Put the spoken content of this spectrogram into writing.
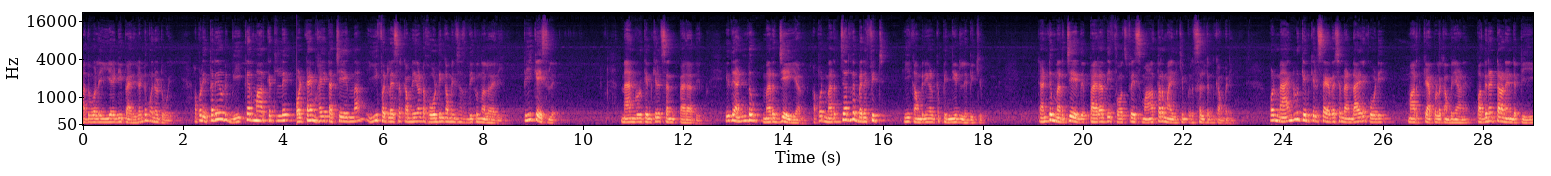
അതുപോലെ ഇ ഐ ഡി പാരി രണ്ടും മുന്നോട്ട് പോയി. അപ്പോൾ ഇത്രയും ഒരു വീക്കർ മാർക്കറ്റിൽ ഓൾ ടൈം ഹൈ ടച്ച് ചെയ്യുന്ന ഈ ഫെർട്ടിലൈസർ കമ്പനികളുടെ ഹോൾഡിംഗ് കമ്പനീസ് ശ്രദ്ധിക്കുന്ന നല്ലതായിരിക്കും. ഈ കേസിൽ മാംഗ്ലൂർ കെമിക്കൽസ് ആൻഡ് പാരാദീപ് ഇത് രണ്ടും മെർജ് ചെയ്യുകയാണ്. അപ്പോൾ മെർജറിന്റെ ബെനിഫിറ്റ് ഈ കമ്പനികൾക്ക് പിന്നീട് ലഭിക്കും. രണ്ടും മെർജ് ചെയ്ത് പാരാദീപ് ഫോസ്ഫേസ് മാത്രമായിരിക്കും റിസൾട്ടൻ കമ്പനി അപ്പോൾ മാംഗ്ലൂർ കെമിക്കൽസ് ഏകദേശം രണ്ടായിരം കോടി മാർക്കറ്റ് ക്യാപ്പുള്ള കമ്പനിയാണ് പതിനെട്ടാണ് എന്റെ പി ഇ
